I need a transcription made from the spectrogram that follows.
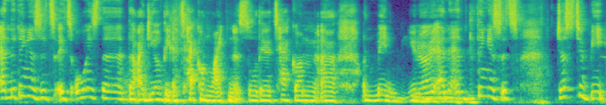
and the thing is, it's it's always the the idea of the attack on whiteness or the attack on uh, on men, you know. And and the thing is, it's just to be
